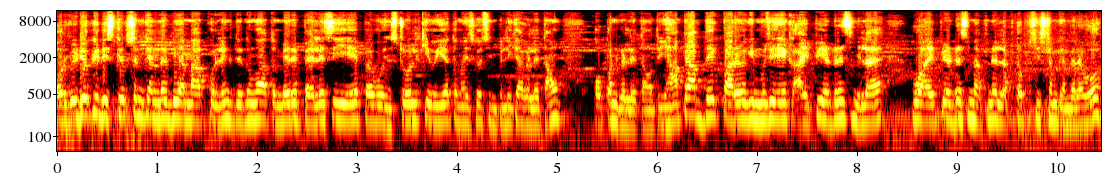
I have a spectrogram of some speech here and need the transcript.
और वीडियो की डिस्क्रिप्शन के अंदर भी मैं आपको लिंक दे दूँगा तो मेरे पहले से ये ऐप है, वो इंस्टॉल की हुई है तो मैं इसको सिंपली क्या कर लेता हूँ ओपन कर लेता हूँ। तो यहाँ पे आप देख पा रहे हो कि मुझे एक आईपी एड्रेस मिला है, वो आईपी एड्रेस मैं अपने लैपटॉप सिस्टम के अंदर है, वो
